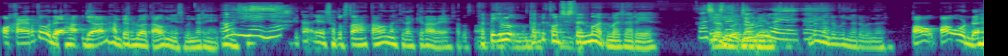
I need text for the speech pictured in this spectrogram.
OKR tuh udah jalan hampir 2 tahun ya sebenarnya. Oh Iya sih? iya ya, Kita ya satu setengah tahun lah kira-kira ya. Satu setengah Tapi tahun, lu dua tapi tahun. konsisten banget Mbak Sari ya. konsisten Iya, jomblo bener. ya gue. Bener bener bener. Pau Pau udah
